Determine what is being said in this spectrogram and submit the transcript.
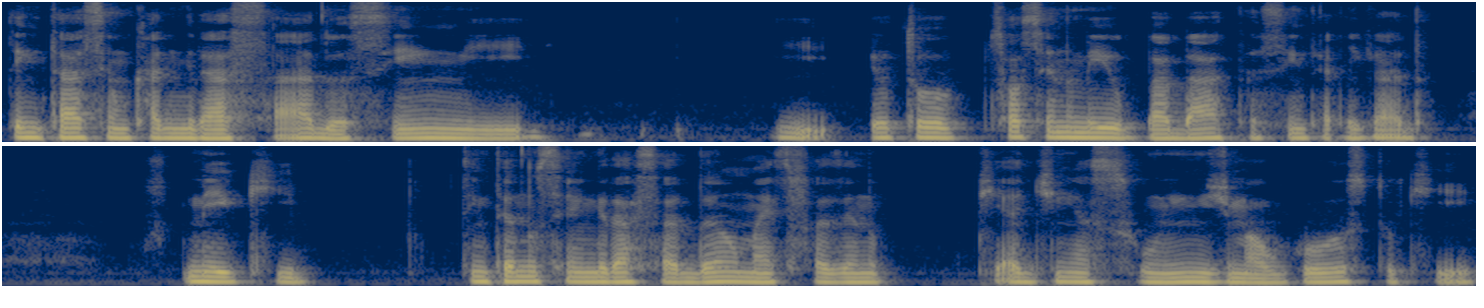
tentar ser um cara engraçado assim e, e eu tô só sendo meio babaca assim, tá ligado? Meio que tentando ser engraçadão, mas fazendo piadinhas ruins de mau gosto que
